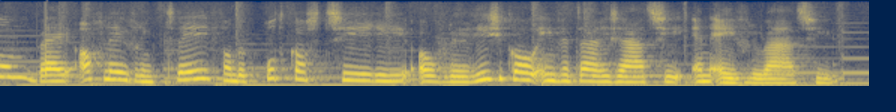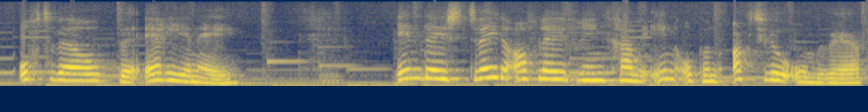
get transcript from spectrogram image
Welkom bij aflevering 2 van de podcastserie over de risico-inventarisatie en evaluatie, oftewel de RINE. In deze tweede aflevering gaan we in op een actueel onderwerp,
